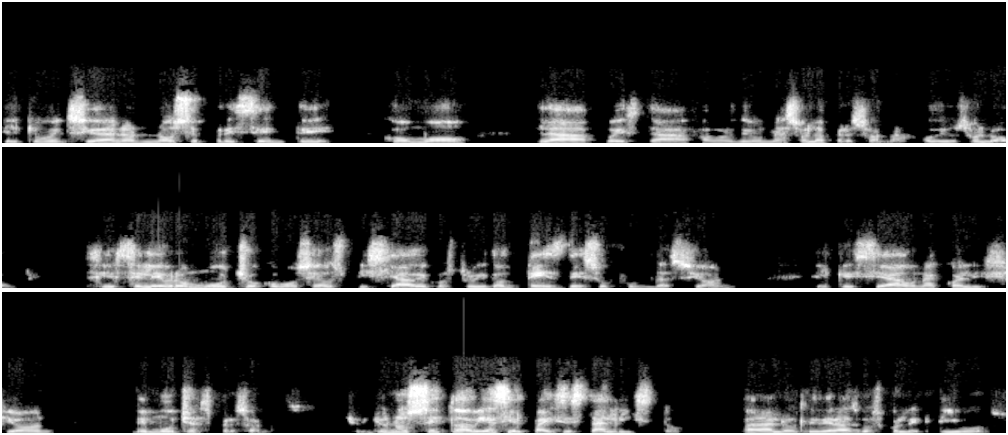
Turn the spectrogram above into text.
el que Movimiento Ciudadano no se presente como la apuesta a favor de una sola persona o de un solo hombre. Sí, celebro mucho cómo se ha auspiciado y construido desde su fundación el que sea una coalición de muchas personas. Yo, yo, no sé todavía si el país está listo para los liderazgos colectivos,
